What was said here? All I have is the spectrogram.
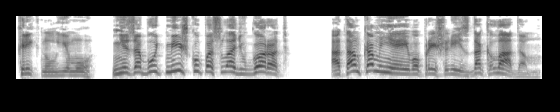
крикнул ему не забудь Мишку послать в город, а там ко мне его пришли с докладом.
